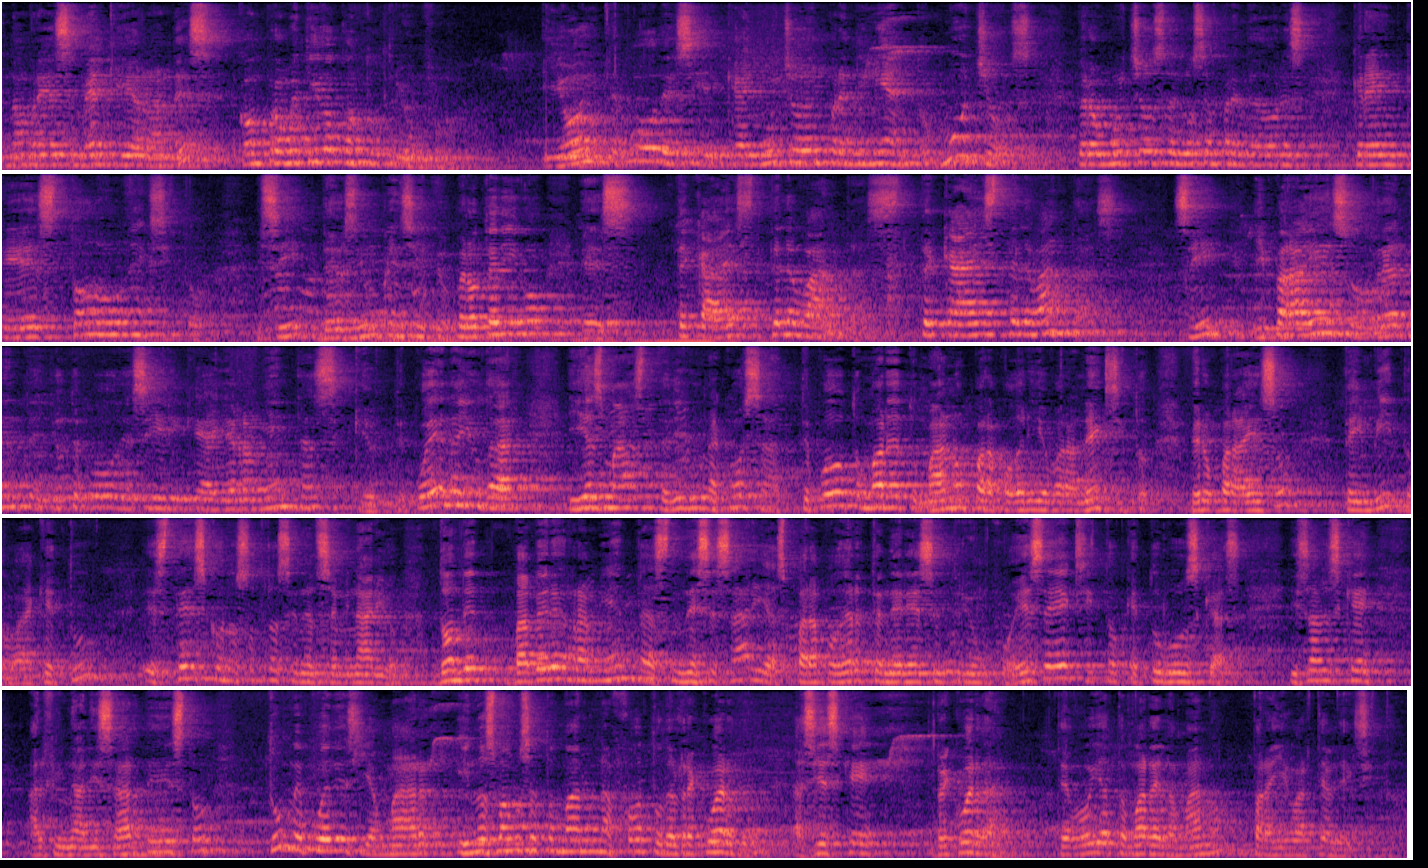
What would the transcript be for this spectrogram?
Mi nombre es Melqui Hernández, comprometido con tu triunfo. Y hoy te puedo decir que hay mucho emprendimiento, muchos, pero muchos de los emprendedores creen que es todo un éxito. Sí, desde un principio. Pero te digo, es, te caes, te levantas, te caes, te levantas. ¿Sí? Y para eso realmente decir que hay herramientas que te pueden ayudar y es más, te digo una cosa, te puedo tomar de tu mano para poder llevar al éxito, pero para eso te invito a que tú estés con nosotros en el seminario, donde va a haber herramientas necesarias para poder tener ese triunfo, ese éxito que tú buscas. Y sabes que al finalizar de esto, tú me puedes llamar y nos vamos a tomar una foto del recuerdo. Así es que recuerda, te voy a tomar de la mano para llevarte al éxito.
